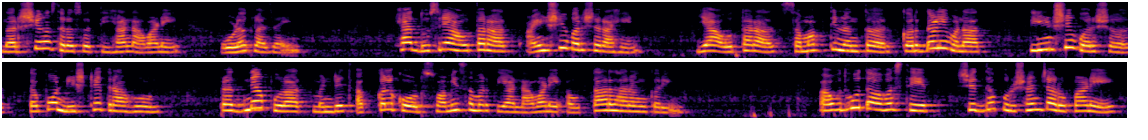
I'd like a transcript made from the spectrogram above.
नरसिंह सरस्वती ह्या नावाने ओळखला जाईन. ह्या दुसऱ्या अवतारात ऐंशी वर्ष राहीन. या अवतारात समाप्तीनंतर कर्दळी वनात तीनशे वर्ष तपोनिष्ठेत राहून प्रज्ञापुरात म्हणजेच अक्कलकोट स्वामी समर्थ या नावाने अवतार धारण करीन. अवधूत अवस्थेत सिद्ध पुरुषांच्या रूपाने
